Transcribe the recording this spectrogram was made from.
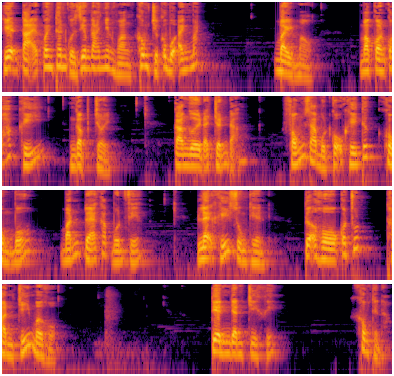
Hiện tại quanh thân của Diêm La Nhân Hoàng Không chỉ có bộ ánh mắt Bảy màu, Mà còn có hắc khí ngập trời Cả người đã chấn đẳng Phóng ra một cỗ khí tức khủng bố, Bắn tóe khắp bốn phía Lệ khí sung thiên, Tựa hồ có chút thần trí mơ hồ Tiên nhân chi khí Không thể nào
